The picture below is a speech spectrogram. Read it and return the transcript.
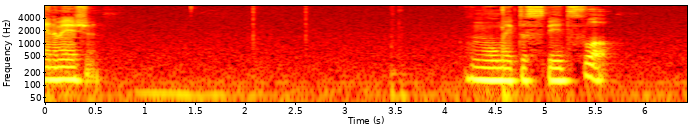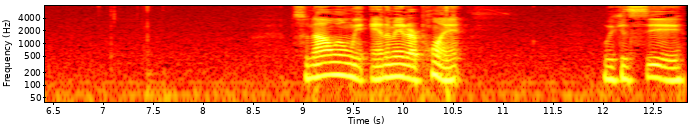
animation. And we'll make the speed slow. So now when we animate our point, we can see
